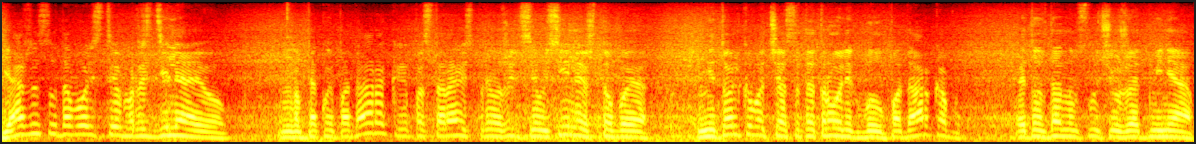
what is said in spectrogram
я же с удовольствием разделяю такой подарок и постараюсь приложить все усилия, чтобы не только вот сейчас этот ролик был подарком, это в данном случае уже от меня,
